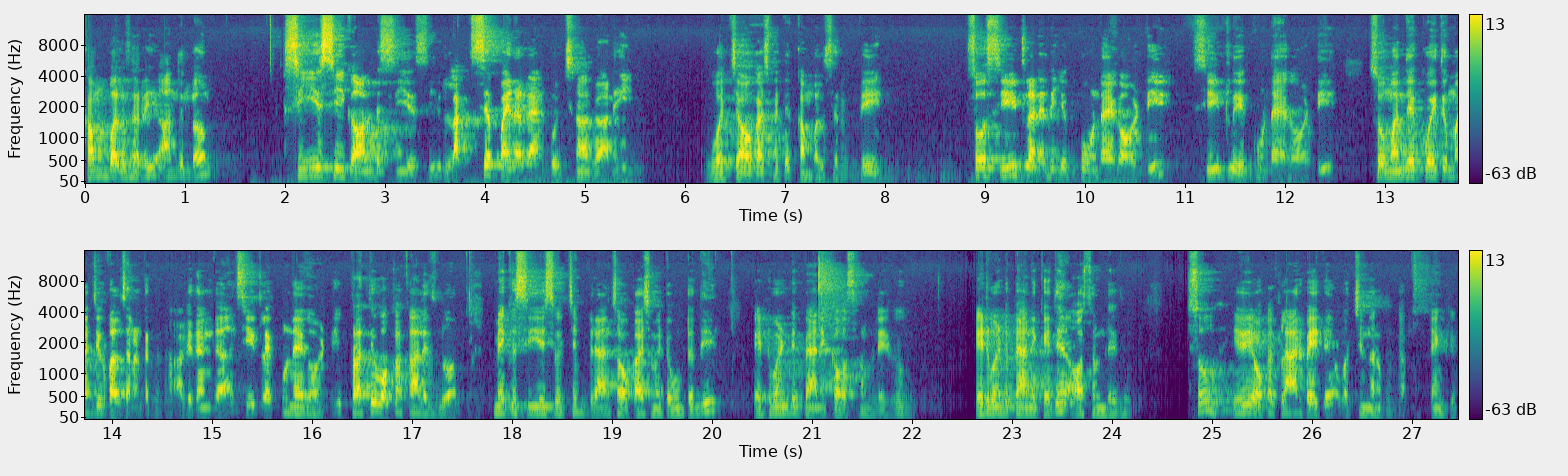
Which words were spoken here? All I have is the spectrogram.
కంపల్సరీ అందులో సిఎస్సి కావాలంటే సిఎస్సి లక్ష పైన ర్యాంక్ వచ్చినా కానీ వచ్చే అవకాశం అయితే కంపల్సరీ ఉంది. సో సీట్లు అనేది ఎక్కువ ఉన్నాయి కాబట్టి సీట్లు ఎక్కువ ఉన్నాయి కాబట్టి సో మంది ఎక్కువ అయితే మధ్యకి పలచని అంటారు కదా. ఆ విధంగా సీట్లు ఎక్కువ ఉన్నాయి కాబట్టి ప్రతి ఒక్క కాలేజ్లో మీకు సిఎస్సి వచ్చే బ్రాంచ్ అవకాశం అయితే ఉంటుంది. ఎటువంటి ప్యానిక్ అవసరం లేదు. ఎటువంటి ప్యానిక్ అయితే అవసరం లేదు. సో ఇది ఒక క్లారిఫై అయితే వచ్చింది అనుకుంటాం thank you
